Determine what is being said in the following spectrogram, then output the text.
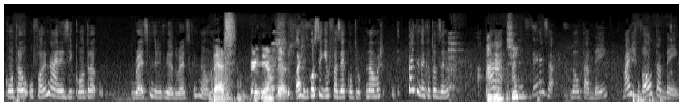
contra o 49ers e contra Redskins. A gente ganhou do Redskins, não, né? Bears. Perdemos. A gente conseguiu fazer contra. o- Não, mas. Tá entendendo o que eu tô dizendo? A, Uhum, a defesa não tá bem, mas volta bem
